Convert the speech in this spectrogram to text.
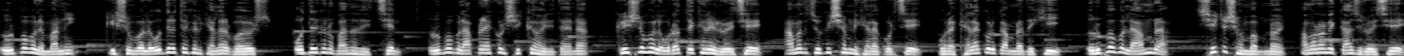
রূপা বলে মানে কৃষ্ণ বলে ওদের তো এখন খেলার বয়স। ওদের কেন বাধা দিচ্ছেন। রূপা বলে, আপনার এখন শিক্ষা হয়নি, তাই না? কৃষ্ণ বলে, ওরা তো এখানে রয়েছে। আমাদের চোখের সামনে খেলা করছে। ওরা খেলা করুক, আমরা দেখি। রূপা বলে, আমরা? সেটা সম্ভব নয়। আমার অনেক কাজ রয়েছে।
